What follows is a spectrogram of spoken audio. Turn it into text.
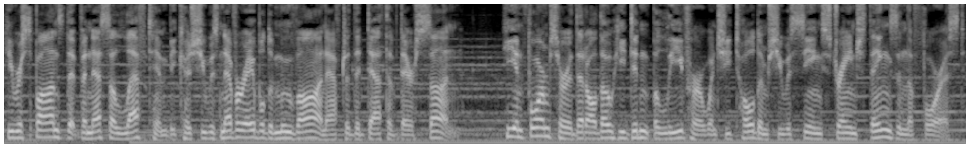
he responds that Vanessa left him because she was never able to move on after the death of their son. He informs her that although he didn't believe her when she told him she was seeing strange things in the forest,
